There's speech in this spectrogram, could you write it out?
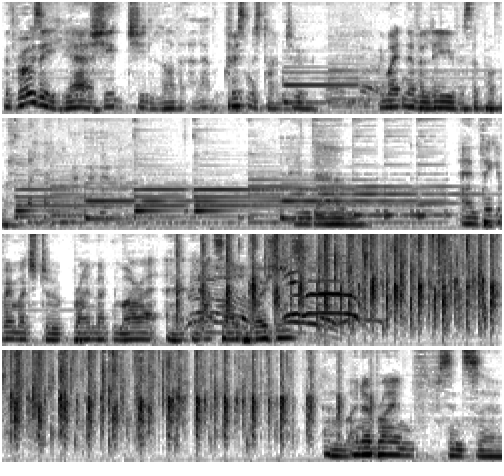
with Rosie. Yeah, Yes. she'd she'd love it. At Christmas time too. We might never leave is the problem. and um, and thank you very much to Brian McNamara and, and Outside Promotions. Um, I know Brian since uh,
